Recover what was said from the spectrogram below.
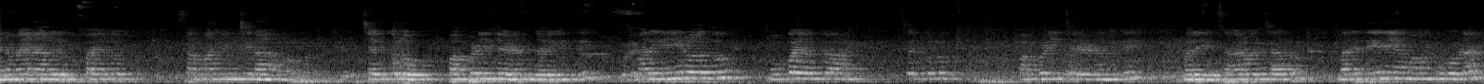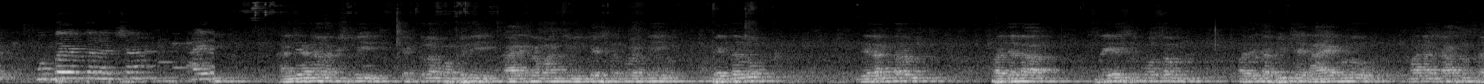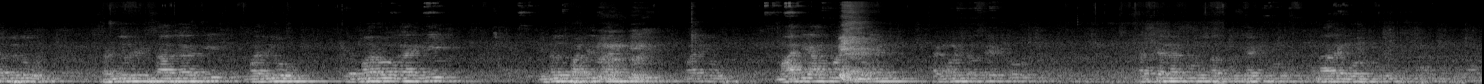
ఎనభై నాలుగు రూపాయలు సంబంధించిన చెక్కులు పంపిణీ చేయడం జరిగింది. మరి ఈరోజు ముప్పై ఒక్క చెక్కులు పంపిణీ చేయడానికి మరి సార్ వచ్చారు. మరి దీని అమౌంట్ కూడా ముప్పై ఒక్క లక్ష ఐదు కళ్యాణ లక్ష్మి చెక్కుల పంపిణీ కార్యక్రమానికి విచ్చేసినటువంటి పెద్దలు నిరంతరం ప్రజల శ్రేయస్సు కోసం పరితపించే నాయకుడు మన శాసనసభ్యులు సంజీవ్ రెడ్డి సార్ గారికి మరియు ఎంఆర్ఓ గారికి వినోద్ పాటిల్ గారికి మరియు మాజీ ఆత్మ సంగమేశ్వర శెట్టు సత్యన్నకు సంతోష్ నారాయణ గౌడ్కు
